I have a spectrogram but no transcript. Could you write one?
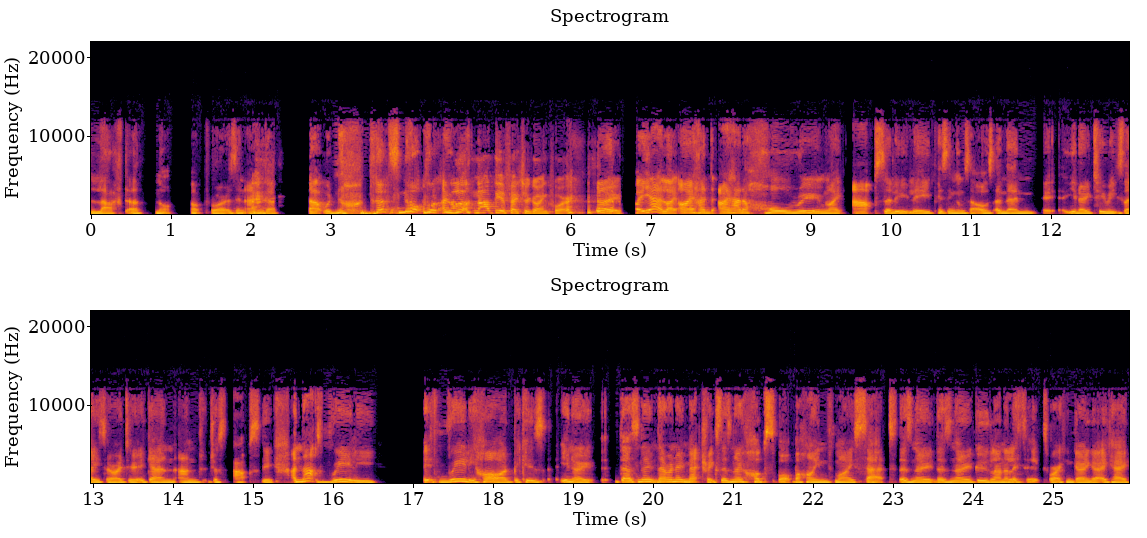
laughter, not uproar as in anger. That would not that's not what i want. not the effect you're going for. No but yeah like i had i had a whole room like absolutely pissing themselves and then eh, you know two weeks later i do it again and just absolutely and that's really it's really hard because you know there's no there are no metrics there's no hubspot behind my set there's no there's no google analytics where i can go and go okay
